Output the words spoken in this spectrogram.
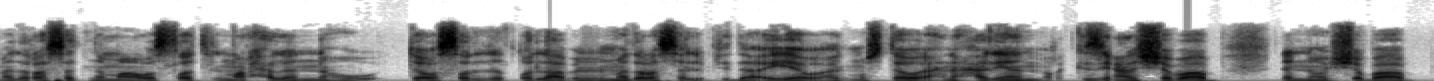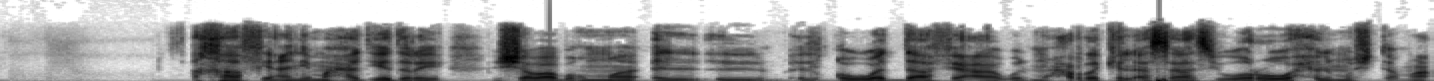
مدرستنا ما وصلت لمرحلة أنه توصل لطلاب المدرسة الابتدائية وهالمستوى إحنا حاليا مركزين على الشباب لأنه الشباب أخاف يعني ما حد يدري. الشباب هم القوة الدافعة والمحرك الأساسي وروح المجتمع.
